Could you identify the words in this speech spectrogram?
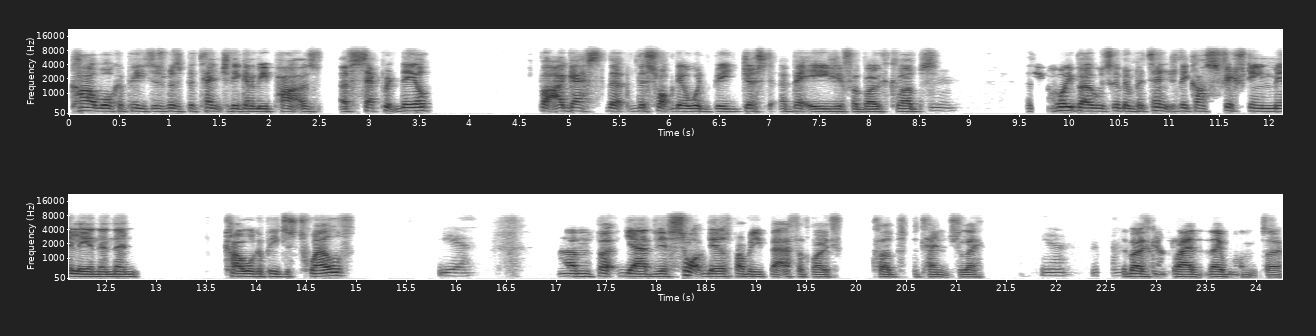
Carl Walker Peters was potentially going to be part of a separate deal. But I guess that the swap deal would be just a bit easier for both clubs. Mm. I think Højbjerg was going to potentially cost 15 million and then Carl Walker Peters 12. Yeah. Um, but yeah, the swap deal is probably better for both clubs potentially. Yeah. Um, They both get a player that they want. So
